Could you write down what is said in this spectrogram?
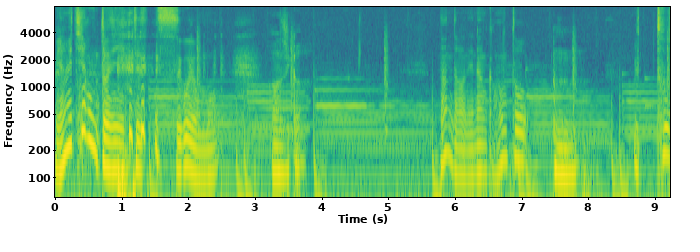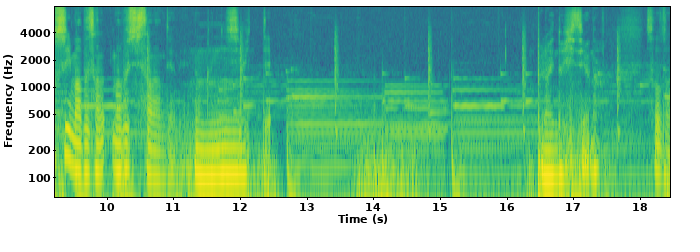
う やめて本当にってすごい思うマジか。なんだろうねなんか本当うん。鬱陶しいまぶさ眩しさなんだよねうん。西日って。ブラインド必須やな。そうだね。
